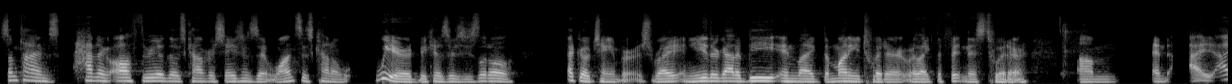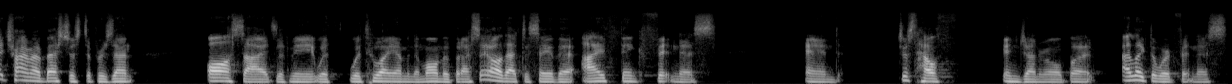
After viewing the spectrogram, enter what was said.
sometimes having all three of those conversations at once is kind of weird because there's these little echo chambers, right? And you either got to be in like the money Twitter or like the fitness Twitter. Um, and I, I try my best just to present all sides of me with with who I am in the moment. But I say all that to say that I think fitness and just health in general, but I like the word fitness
